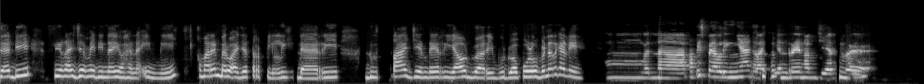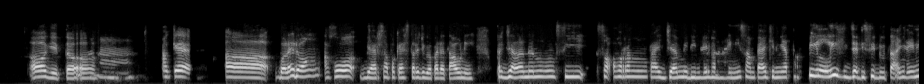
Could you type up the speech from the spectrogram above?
Jadi si Raja Medina Yohana ini kemarin baru aja terpilih dari Duta Genre Riau 2020. Bener kan nih? Hmm, benar. Tapi spellingnya adalah genre not genre. Oh gitu. Hmm. Oke, eh, boleh dong aku biar Sapocaster juga pada tahu nih perjalanan si seorang Raja Medina Yohana ini sampai akhirnya terpilih jadi si dutanya ini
